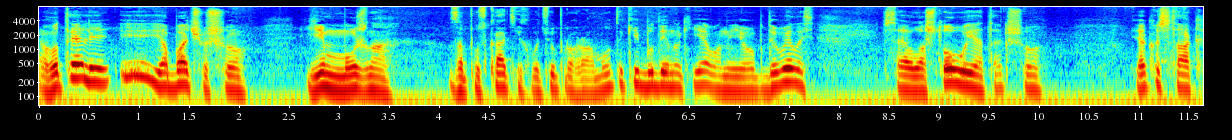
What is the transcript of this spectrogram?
готелі, і я бачу, що їм можна запускати їх в оцю програму. Ось такий будинок є, вони його обдивились, все влаштовує, так що якось так.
